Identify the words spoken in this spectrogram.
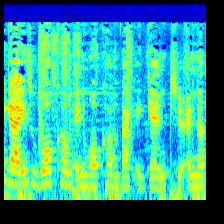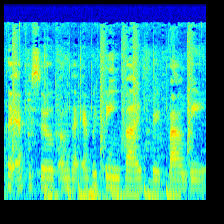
Hi guys, welcome and welcome back again to another episode on the Everything Vibes with Bambi.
